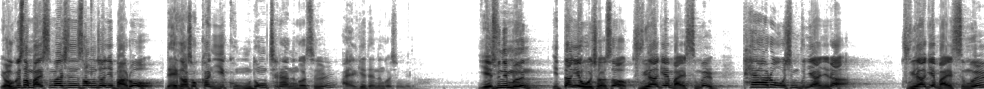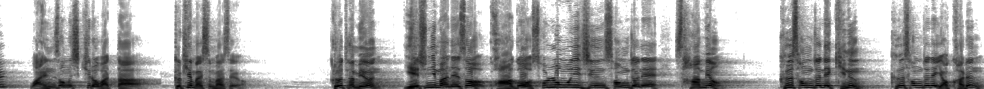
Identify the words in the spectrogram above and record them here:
여기서 말씀하시는 성전이 바로 내가 속한 이 공동체라는 것을 알게 되는 것입니다. 예수님은 이 땅에 오셔서 구약의 말씀을 폐하러 오신 분이 아니라 구약의 말씀을 완성시키러 왔다. 그렇게 말씀하세요. 그렇다면 예수님 안에서 과거 솔로몬이 지은 성전의 사명, 그 성전의 기능, 그 성전의 역할은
